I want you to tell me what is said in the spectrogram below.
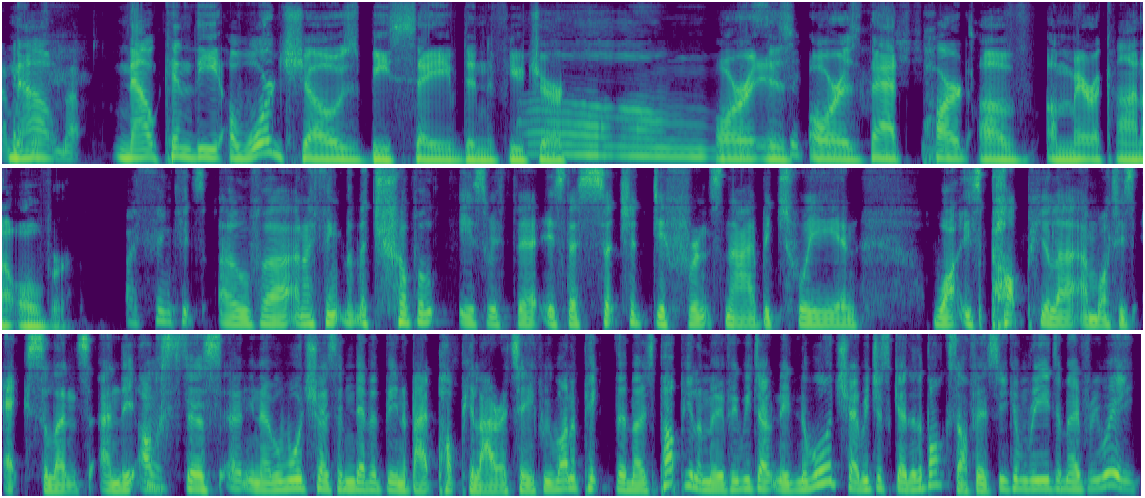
I'm not Now- Now, can the award shows be saved in the future, Oh, or is or is that question. part of Americana over? I think it's over. And I think that the trouble is with it is there's such a difference now between what is popular and what is excellent. And the Oscars, uh, you know, award shows have never been about popularity. If we want to pick the most popular movie, we don't need an award show. We just go to the box office. You can read them every week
